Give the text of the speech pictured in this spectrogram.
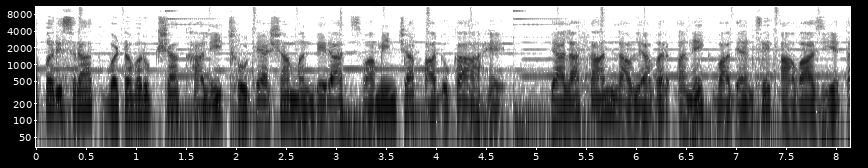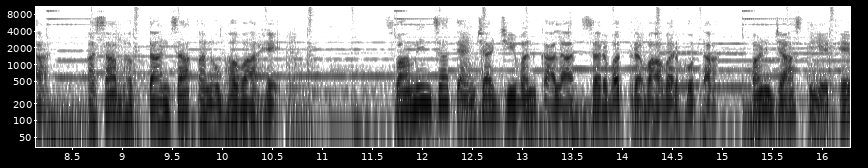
परिसरात वटवृक्षाखाली छोट्याशा मंदिरात स्वामींच्या पादुका आहेत. त्याला कान लावल्यावर अनेक वाद्यांचे आवाज येतात असा भक्तांचा अनुभव आहे. स्वामींचा त्यांच्या जीवनकालात सर्वत्र वावर होता पण जास्त येथे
